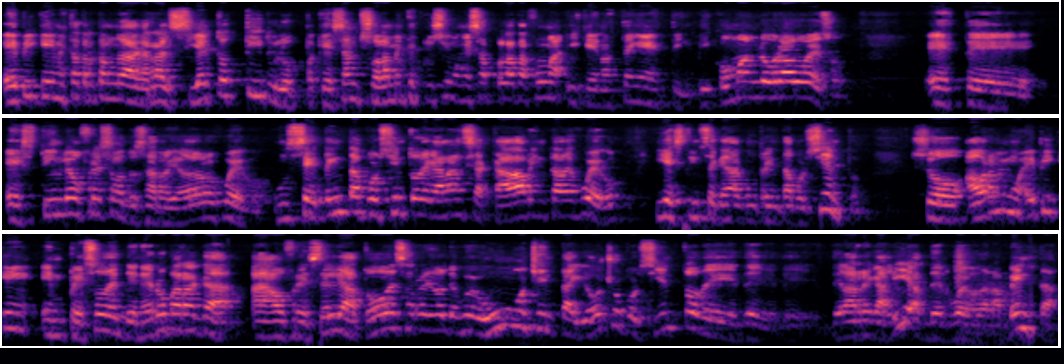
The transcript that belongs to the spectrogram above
Epic Games está tratando de agarrar ciertos títulos que sean solamente exclusivos en esa plataforma y que no estén en Steam. ¿Y cómo han logrado eso? Este, Steam le ofrece a los desarrolladores de los juegos un 70% de ganancia cada venta de juego y Steam se queda con 30%. So, ahora mismo Epic empezó desde enero para acá a ofrecerle a todo desarrollador de juego un 88% de, de, de, de la regalía del juego, de las ventas,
